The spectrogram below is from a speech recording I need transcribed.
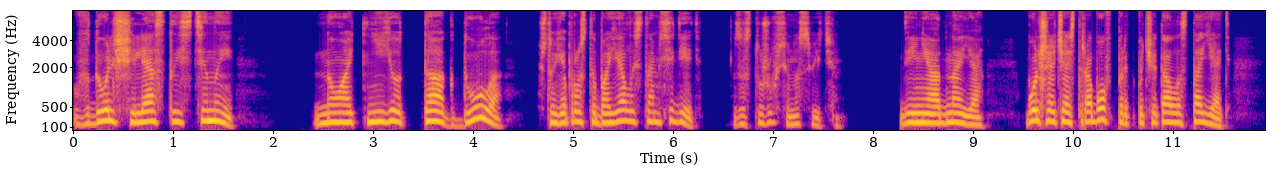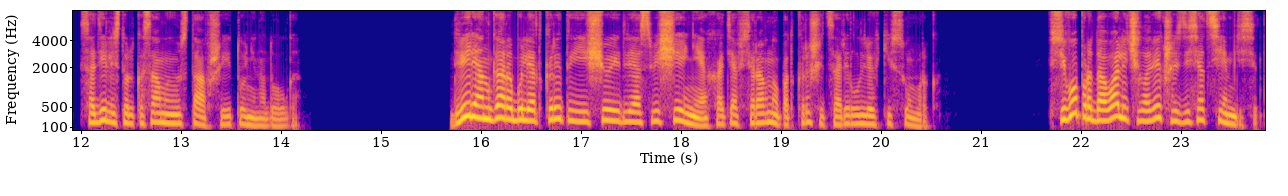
вдоль щелястой стены, но от нее так дуло, что я просто боялась там сидеть, застужу все на свете. Да и не одна я. Большая часть рабов предпочитала стоять, садились только самые уставшие, и то ненадолго. Двери ангара были открыты еще и для освещения, хотя все равно под крышей царил легкий сумрак. Всего продавали человек 60-70.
